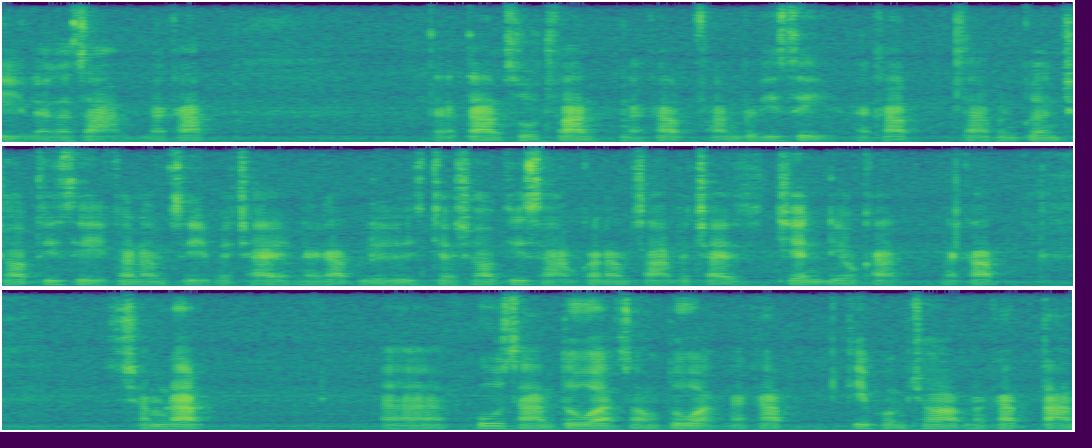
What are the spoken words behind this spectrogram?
4 แล้วก็3นะครับ แต่ตามสูตรฟันนะครับฟันไปที่ 4 นะครับ ถ้าเพื่อนๆชอบที่ 4 ก็นำ4ไปใช้นะครับ หรือจะชอบที่ 3 ก็นำ3ไปใช้เช่นเดียวกันนะครับสำหรับคู่ 3 ตัว 2 ตัวนะครับ ที่ผมชอบนะครับ ตาม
